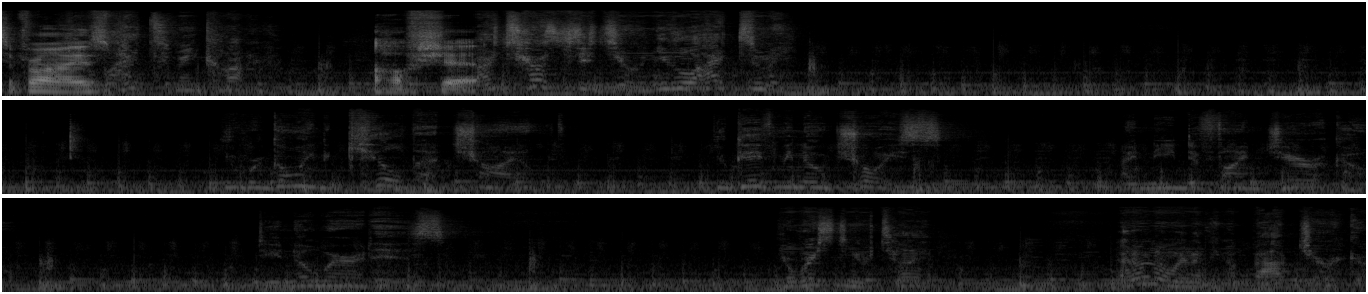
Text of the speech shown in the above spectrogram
Surprise. You lied to me, Connor. Oh shit. I trusted you and you lied to me. You were going to kill that child. You gave me no choice. I need to find Jericho. Do you know where it is? You're wasting your time. I don't know anything about Jericho.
